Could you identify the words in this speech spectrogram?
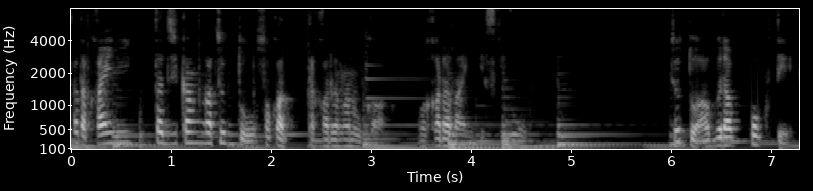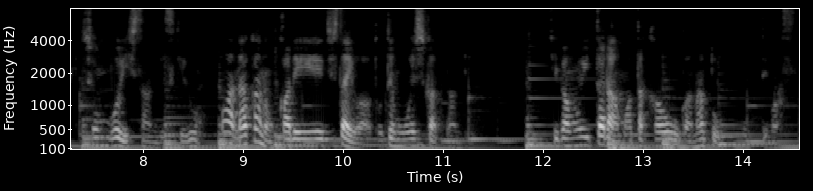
ただ買いに行った時間がちょっと遅かったからなのかわからないんですけど、ちょっと油っぽくてしょんぼりしたんですけど、まあ中のカレー自体はとても美味しかったんで、気が向いたらまた買おうかなと思ってます。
